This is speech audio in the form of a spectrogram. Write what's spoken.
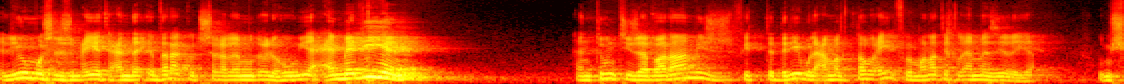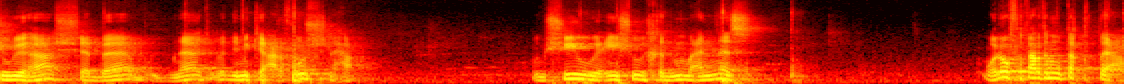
اليوم واش الجمعيات عندها إدراك وتشتغل على موضوع الهوية عمليا أن تنتج برامج في التدريب والعمل الطوعي في المناطق الأمازيغية. ويمشيو لها الشباب والبنات اللي ما كيعرفوش الحق. ويمشيو ويعيشوا ويخدموا مع الناس. ولو فترات متقطعة.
